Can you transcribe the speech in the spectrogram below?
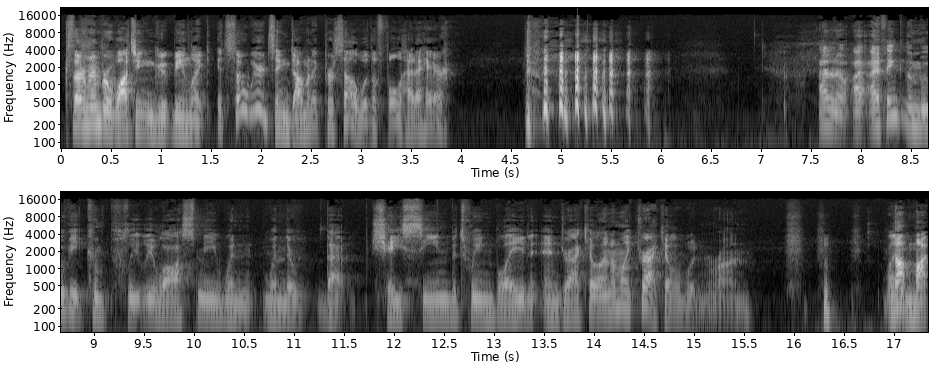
Because I remember watching and being like, it's so weird seeing Dominic Purcell with a full head of hair. I don't know. I, I think the movie completely lost me when when the that chase scene between Blade and Dracula, and I'm like, Dracula wouldn't run. not my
